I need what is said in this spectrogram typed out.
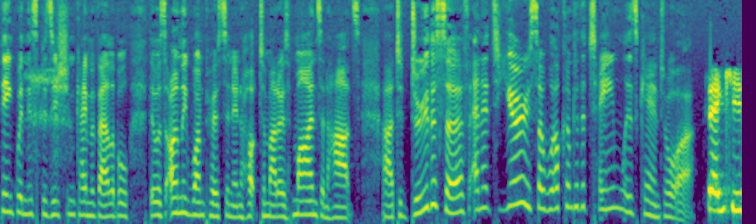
think when this position came available, there was only one person in Hot Tomatoes' minds and hearts uh, to do the surf, and it's you. So welcome to the team, Liz Cantor. Thank you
